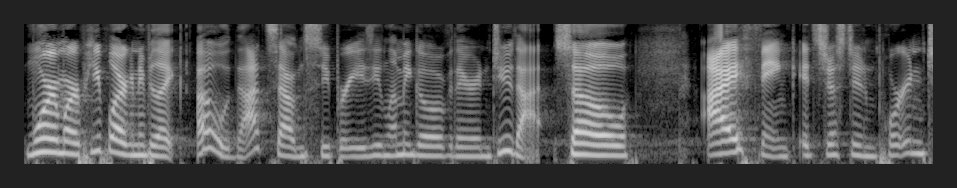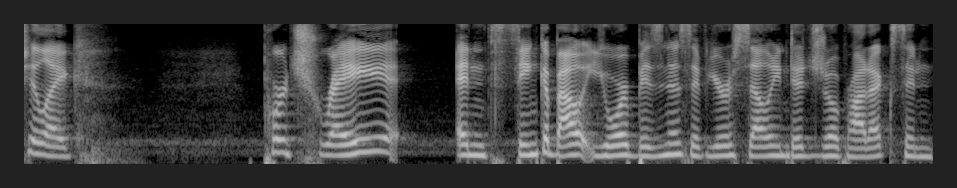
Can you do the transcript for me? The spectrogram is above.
more and more people are going to be like oh that sounds super easy. Let me go over there and do that. So i think it's just important to like portray and think about your business if you're selling digital products and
